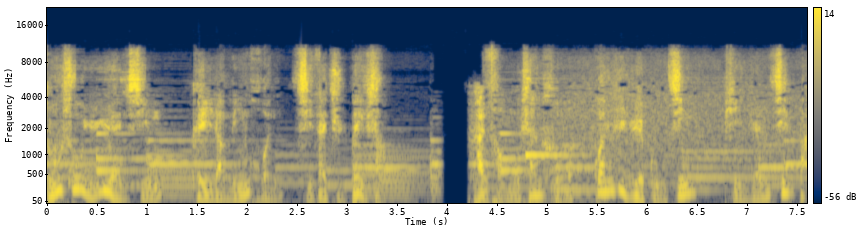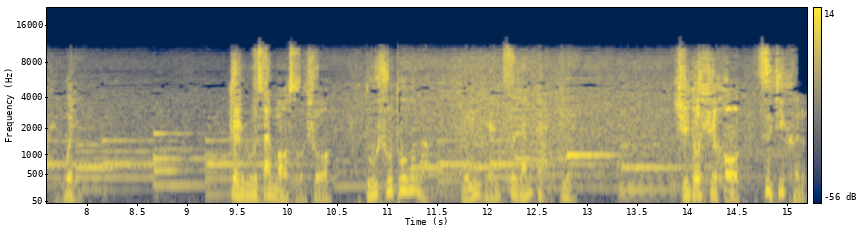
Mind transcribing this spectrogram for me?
读书与远行可以让灵魂骑在纸背上，看草木山河，观日月古今，品人间百味。正如三毛所说：“读书多了，容颜自然改变。”许多时候，自己可能。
